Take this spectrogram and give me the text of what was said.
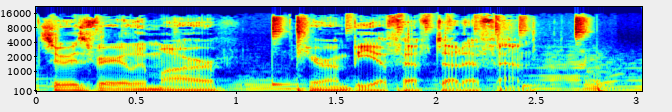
So here's Vary Lumar here on BFF.fm.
